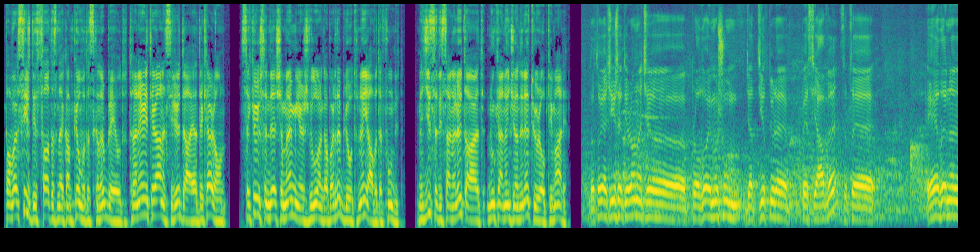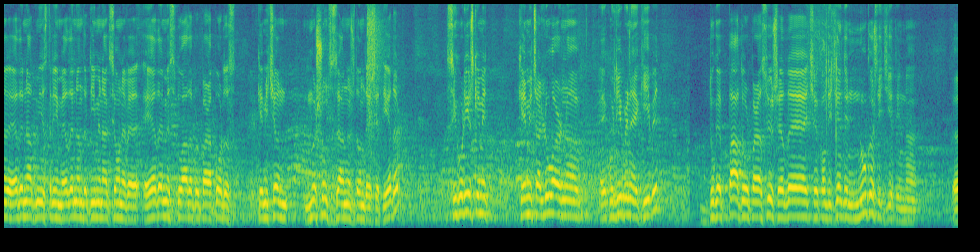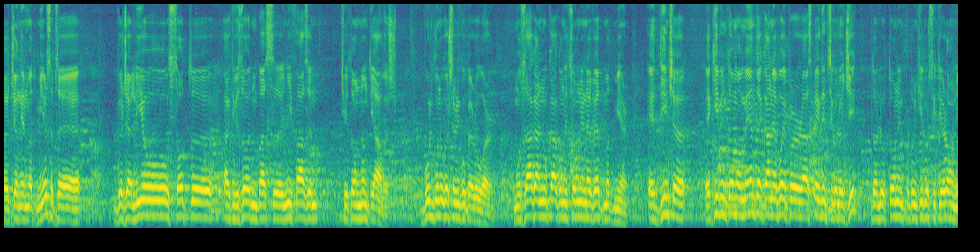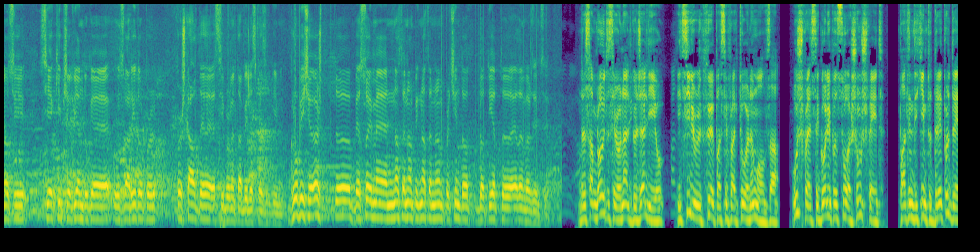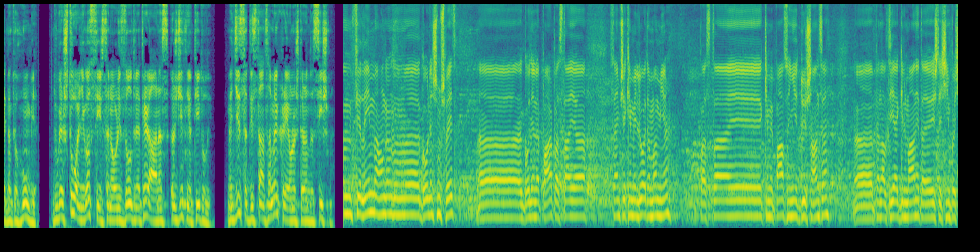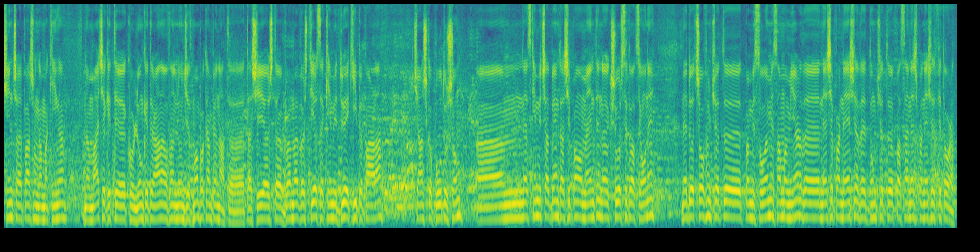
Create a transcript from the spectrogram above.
Pavarësisht disfatës ndaj kampionëve të Skënderbeut, trajneri i Tiranës Ilir Daja deklaron se kjo ishte ndeshja më e mirë e zhvilluar nga bardheblutë në javët e fundit, megjithëse disa nga lojtarët nuk janë në gjendjen e tyre optimale. Do të thoja që ishte Tirana që prodhoi më shumë gjatë gjithë këtyre pesë javëve, sepse edhe në edhe në administrim, edhe në ndërtimin e aksioneve, edhe me situata përpara portës kemi qenë më shumë se sa në çdo ndeshje tjetër. Sigurisht kemi kemi çaluar në ekuilibrin e ekipit, duke patur parasysh edhe që kontingjenti nuk është i gjithë në gjendjen më të mirë sepse Gërçaliu sot aktivizohet mbas një faze që i thon 9 javësh. Bulku nuk është rikuperuar. Muzaka nuk ka kondicionin e vet më të mirë. E dim që ekipi n'këto momente ka nevojë për aspektin psikologjik, do luftonim për t'u ngjitur si Tironë, jo si si ekip që vjen duke u zvarritur për për shkallët e sipërme të tabelës së klasifikimit. Grupi që është, besoj me 99.99% do do të jetë edhe në vazhdimësi. Ndërsa mbrojtësi Ronald Gërçaliu, i cili u rikthye pas një frakture në mollëza, u shpreh se goli i pësuar shumë shpejt pati ndikim të drejtpërdrejtë në këtë humbje, duke shtuar njëkohësisht se në horizontin e Tiranës është gjithnjë titulli. megjithëse distanca me kreun është e rëndësishme. Në fillim hëngrëm golin shumë shpejt, golin e parë, pastaj them që kemi luajtur më mirë, pastaj kemi pasur një dy shanse. Penalltia e Gilmanit ajo ishte 100% çfarë pashëm nga pankina. Normal që kur lun te Tirana domethënë lun gjithmonë për kampionat. Tashi është bërë më vështirë se kemi dy ekipe para që janë shkëputur shumë. Ne s'kemi çfarë bëjmë tashi për momentin, kështu është situacioni. Ne duhet të shofim që të përmirësohemi sa më mirë dhe ndeshje për ndeshje dhe dum që të pastaj ndeshje për ndeshje te fitorja.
